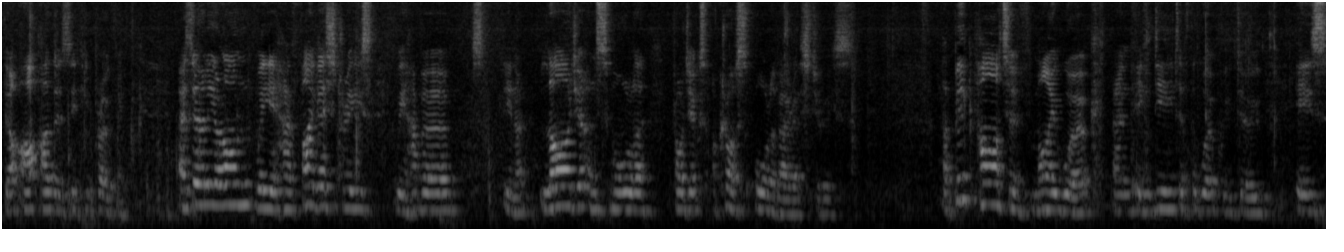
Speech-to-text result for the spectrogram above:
There are others if you probe me. As earlier on, we have five estuaries. We have a, you know, larger and smaller projects across all of our estuaries. A big part of my work, and indeed of the work we do, is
